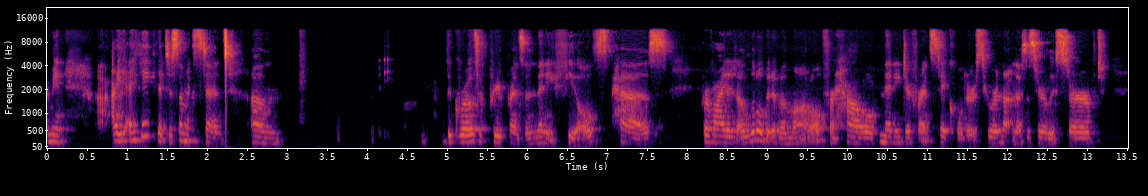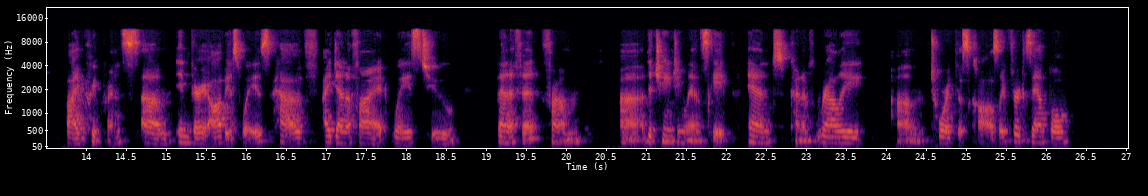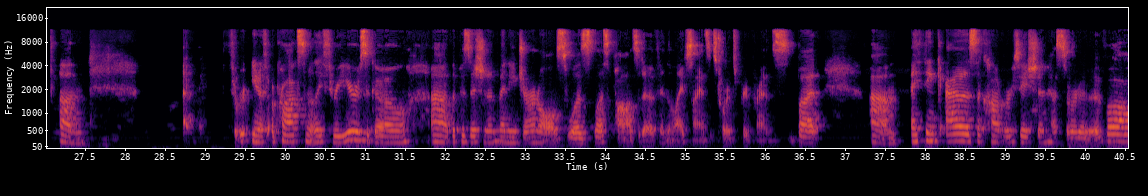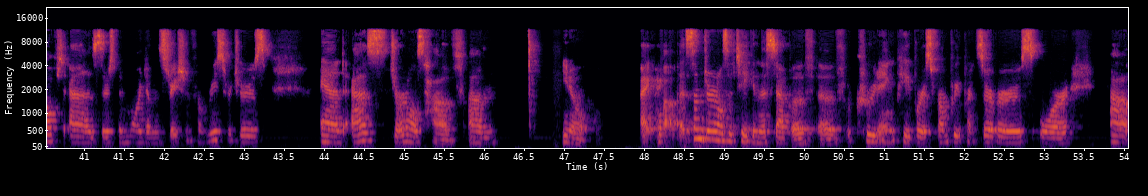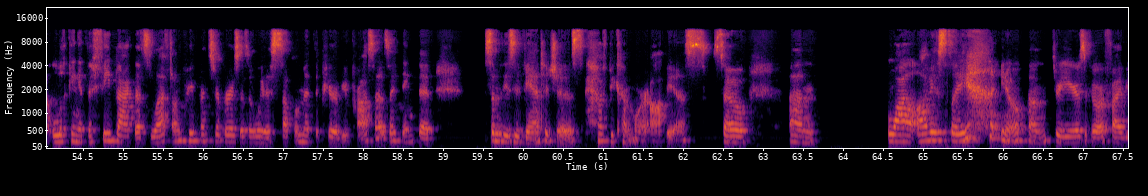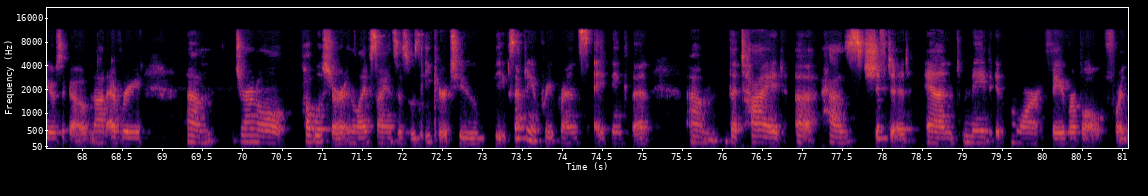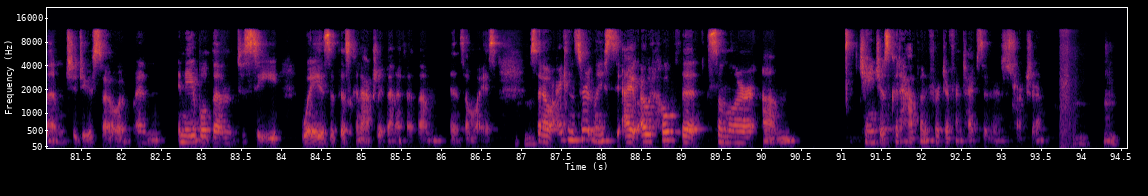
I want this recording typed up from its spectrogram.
I mean, I, I think that to some extent, um, the growth of preprints in many fields has provided a little bit of a model for how many different stakeholders who are not necessarily served by preprints um, in very obvious ways have identified ways to benefit from uh, the changing landscape and kind of rally um, toward this cause. Like for example, um, you know, approximately three years ago, uh, the position of many journals was less positive in the life sciences towards preprints. But um, I think as the conversation has sort of evolved, as there's been more demonstration from researchers, and as journals have, um, you know, I, well, some journals have taken the step of, of recruiting papers from preprint servers or uh, looking at the feedback that's left on preprint servers as a way to supplement the peer review process, I think that some of these advantages have become more obvious. So um, while obviously, you know, um, three years ago or five years ago, not every um, journal publisher in the life sciences was eager to be accepting of preprints, I think that um, the tide uh, has shifted and made it more favorable for them to do so and, and enabled them to see ways that this can actually benefit them in some ways. Mm -hmm. So I can certainly see, I, I would hope that similar um, changes could happen for different types of infrastructure. Mm -hmm.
